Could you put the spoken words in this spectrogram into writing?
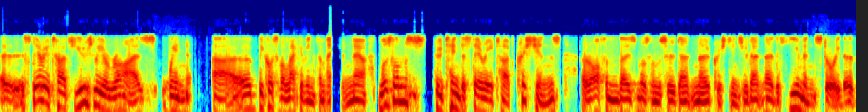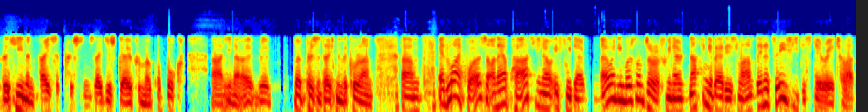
uh, stereotypes usually arise when uh, because of a lack of information. Now, Muslims who tend to stereotype Christians are often those Muslims who don't know Christians, who don't know the human story, the, the human face of Christians. They just go from a, a book, uh, you know, presentation in the Quran. Um, and likewise, on our part, you know, if we don't know any Muslims or if we know nothing about Islam, then it's easy to stereotype.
